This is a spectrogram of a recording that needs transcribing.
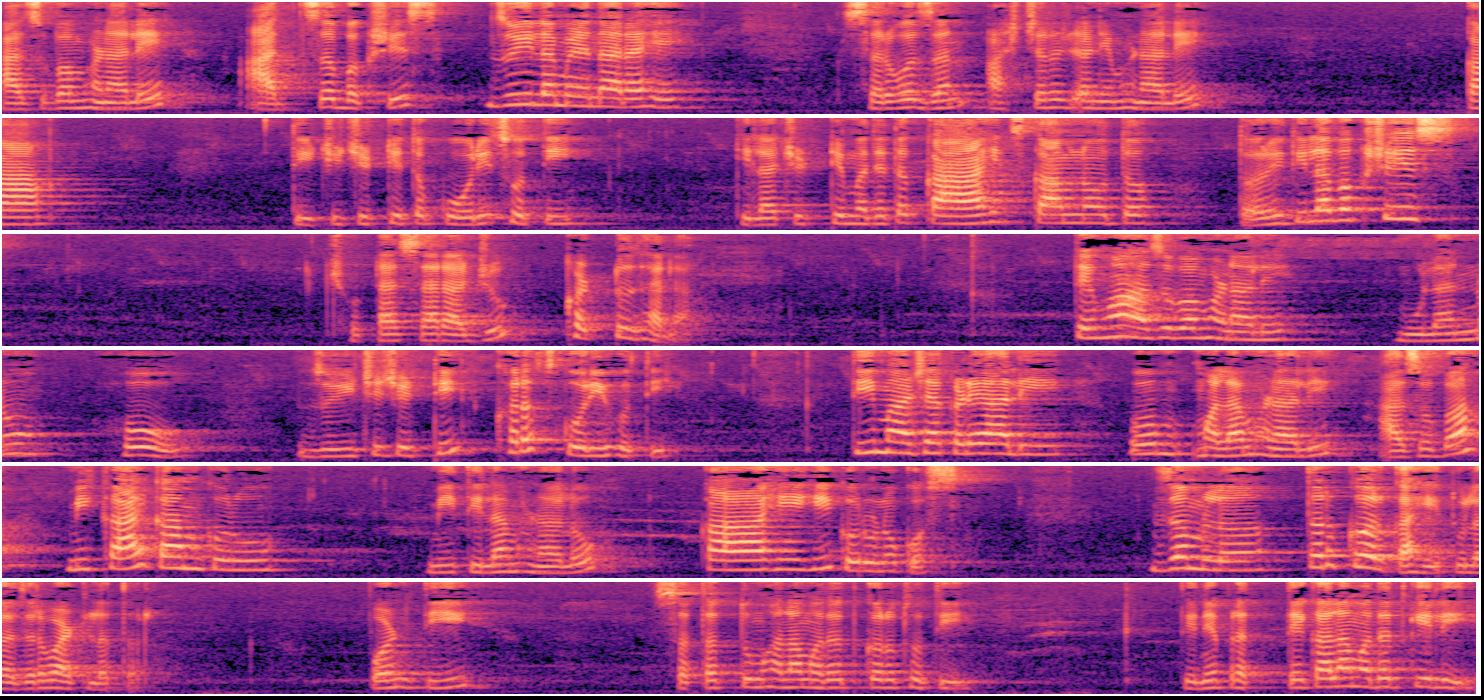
आजोबा म्हणाले आजचं बक्षीस जुईला मिळणार आहे. सर्वजण आश्चर्याने म्हणाले का? तिची चिठ्ठी तर कोरीच होती. तिला चिठ्ठीमध्ये तर काहीच काम नव्हतं. तरी तिला बक्षीस. छोटासा राजू खट्टू झाला. तेव्हा आजोबा म्हणाले मुलांनो हो जुईची चिठ्ठी खरंच कोरी होती. ती माझ्याकडे आली व मला म्हणाली आजोबा मी काय काम करू? मी तिला म्हणालो काहीही करू नकोस. जमलं तर कर काही तुला जर वाटलं तर. पण ती सतत तुम्हाला मदत करत होती. तिने प्रत्येकाला मदत केली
